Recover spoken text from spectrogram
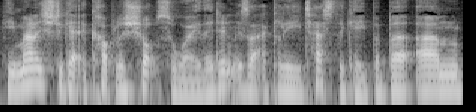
he managed to get a couple of shots away. They didn't exactly test the keeper but um,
